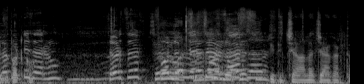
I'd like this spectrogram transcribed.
ఇది పట్టుకో. ఇది చాలా జాగ్రత్త.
